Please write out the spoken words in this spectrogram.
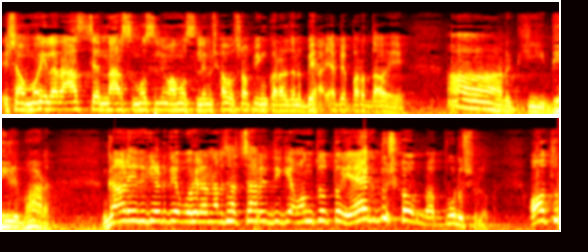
এসব মহিলারা আসছে, নার্স, মুসলিম, অমুসলিম, সব শপিং করার জন্য বেহায়া বেপার হয়ে আর কি ভিড় ভাড় গাড়ির গেট দিয়ে মহিলা নামছে, চারিদিকে অন্তত এক দুশো পুরুষ লোক। অথ-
